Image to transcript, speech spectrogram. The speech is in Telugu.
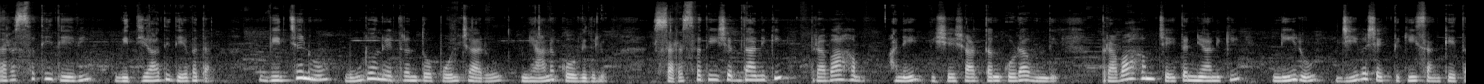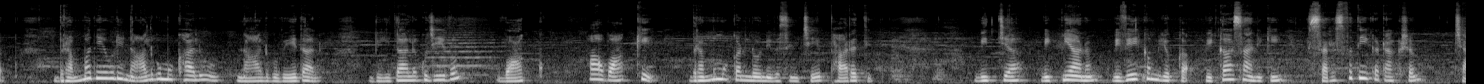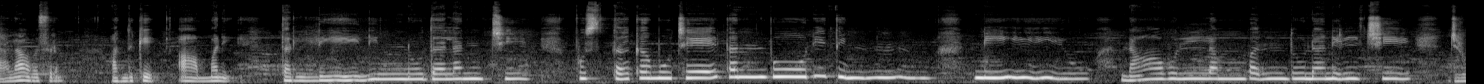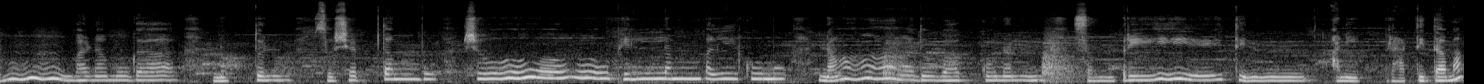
సరస్వతీదేవి విద్యాది దేవత. విద్యను మూడో నేత్రంతో పోల్చారు జ్ఞానకోవిదులు సరస్వతీ శబ్దానికి ప్రవాహం అనే విశేషార్థం కూడా ఉంది. ప్రవాహం చైతన్యానికి నీరు జీవశక్తికి సంకేతం. బ్రహ్మదేవుడి నాలుగు ముఖాలు నాలుగు వేదాలు. వేదాలకు జీవం వాక్కు. ఆ వాక్కే బ్రహ్మముఖంలో నివసించే భారతి. విద్య విజ్ఞానం వివేకం యొక్క వికాసానికి సరస్వతీ కటాక్షం చాలా అవసరం. అందుకే ఆ అమ్మని తల్లి నిన్ను దలంచి పుస్తకము చేతన్బూని తిన్. నీవు నా ఉల్లంబందున నిల్చి జృంభణముగా నుక్తుల్ సుశబ్దంబు శోభిల్లం పల్కుము నాదు వాక్కునన్ సంప్రీతిన్ అని ప్రార్థిద్దామా?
